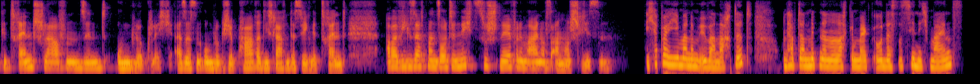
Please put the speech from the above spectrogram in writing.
getrennt schlafen, sind unglücklich. Also es sind unglückliche Paare, die schlafen deswegen getrennt. Aber wie gesagt, man sollte nicht zu schnell von dem einen aufs andere schließen. Ich habe bei jemandem übernachtet und habe dann mitten in der Nacht gemerkt, oh, das ist hier nicht meins,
